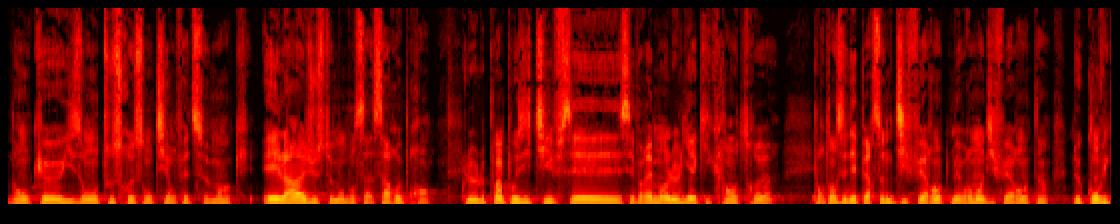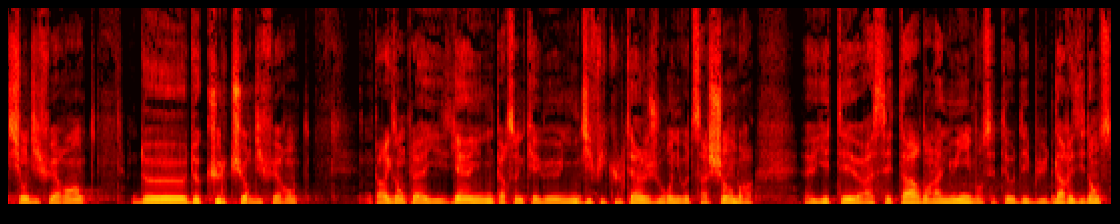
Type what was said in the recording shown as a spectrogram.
Donc ils ont tous ressenti en fait ce manque. Et là justement, bon ça, reprend. Le, point positif, c'est c'est vraiment le lien qui crée entre eux Pourtant, c'est des personnes différentes, mais vraiment différentes, hein, de convictions différentes, de, de cultures différentes. Par exemple, il y a une personne qui a eu une difficulté un jour au niveau de sa chambre. Euh, il était assez tard dans la nuit. Bon, c'était au début de la résidence,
